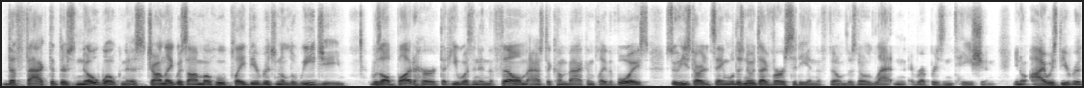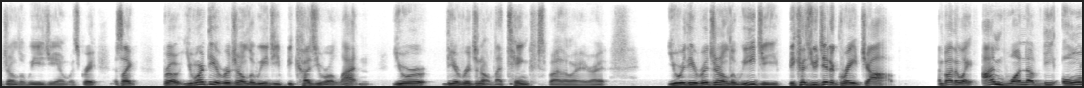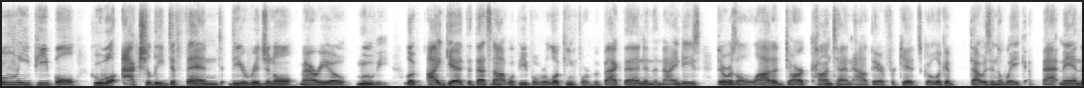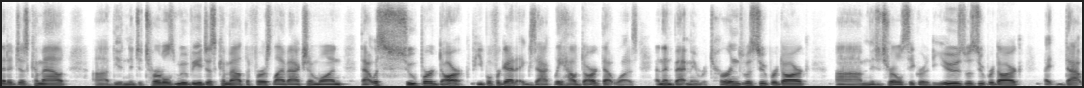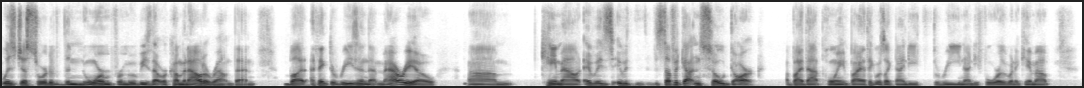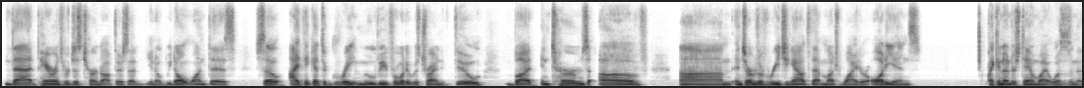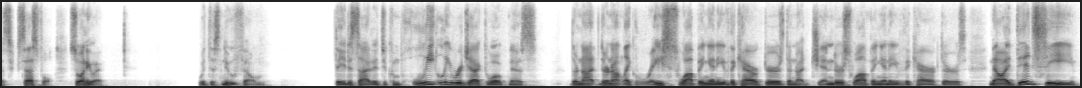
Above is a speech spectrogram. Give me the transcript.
the fact that there's no wokeness. John Leguizamo, who played the original Luigi was all butthurt that he wasn't in the film, asked to come back and play the voice. So he started saying, well, there's no diversity in the film. There's no Latin representation. You know, I was the original Luigi and it was great. It's like, bro, you weren't the original Luigi because you were Latin. You were the original Latinx, by the way, right? You were the original Luigi because you did a great job. And by the way, I'm one of the only people who will actually defend the original Mario movie. Look, I get that that's not what people were looking for, but back then in the 90s, there was a lot of dark content out there for kids. Go look at that was in the wake of Batman that had just come out. Uh, the Ninja Turtles movie had just come out, the first live action one. That was super dark. People forget exactly how dark that was. And then Batman Returns was super dark. Um, Ninja Turtles Secret of the Ooze was super dark. That was just sort of the norm for movies that were coming out around then. But I think the reason that Mario um, came out, it was it was stuff had gotten so dark by that point. By I think it was like 93, 94 when it came out, that parents were just turned off. They said, you know, we don't want this. So I think it's a great movie for what it was trying to do. But in terms of um, in terms of reaching out to that much wider audience, I can understand why it wasn't as successful. So anyway, with this new film, they decided to completely reject wokeness. They're not they're not like race swapping any of the characters, they're not gender swapping any of the characters. Now I did see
